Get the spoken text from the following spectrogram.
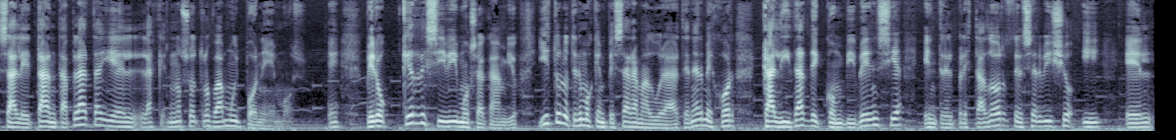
sale tanta plata y nosotros vamos y ponemos. ¿eh? Pero, ¿qué recibimos a cambio? Y esto lo tenemos que empezar a madurar, a tener mejor calidad de convivencia entre el prestador del servicio y el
